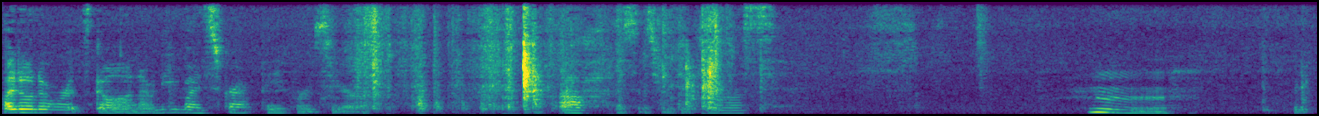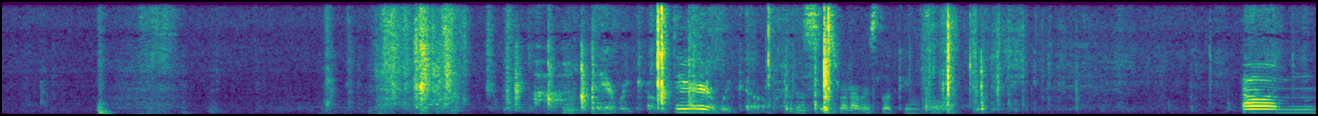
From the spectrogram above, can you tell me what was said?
I don't know where it's gone. I need my scrap papers here. Oh, this is ridiculous. Hmm. There we go. This is what I was looking for. Um,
